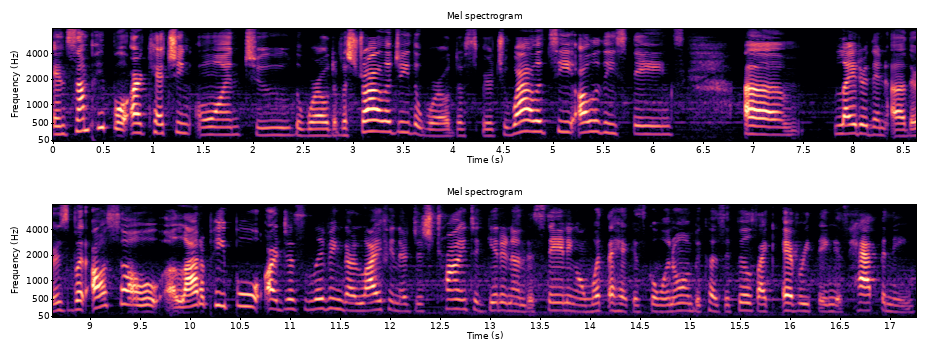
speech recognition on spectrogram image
And some people are catching on to the world of astrology, the world of spirituality, all of these things. Um, later than others, but also a lot of people are just living their life and they're just trying to get an understanding on what the heck is going on because it feels like everything is happening.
